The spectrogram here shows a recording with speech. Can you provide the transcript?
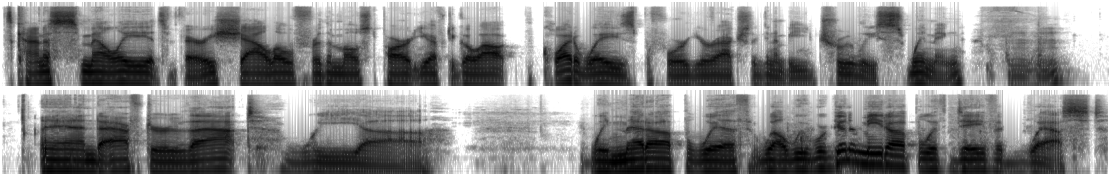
it's kind of smelly. It's very shallow for the most part. You have to go out quite a ways before you're actually going to be truly swimming. Mhm. And after that, we uh, we met up with well, we were going to meet up with David West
